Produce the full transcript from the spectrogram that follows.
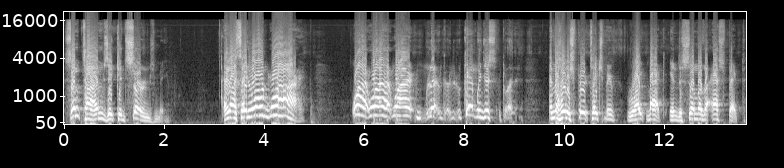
Sometimes it concerns me. And I say, Lord, why? Why, why, why? Can't we just. And the Holy Spirit takes me right back into some other aspect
